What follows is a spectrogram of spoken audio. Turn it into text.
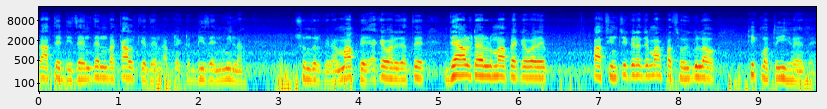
রাতে ডিজাইন দেন বা কালকে দেন, আপনি একটা ডিজাইন মিলান, সুন্দর করে। মাপে, একেবারে যাতে দেওয়াল টেওয়াল মাপ একেবারে পাঁচ ইঞ্চি করে যে মাপ আছে, ওইগুলাও ঠিক মতো ই হয়ে যায়।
